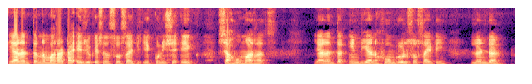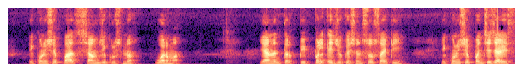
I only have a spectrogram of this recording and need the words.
यानंतर मराठा एज्युकेशन सोसायटी एकोणीसशे एक शाहू महाराज. यानंतर Indian home rule society London एकोणीसशे पाच श्यामजी कृष्ण वर्मा. यानंतर पीपल एज्युकेशन सोसायटी एकोणीसशे पंचेचाळीस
